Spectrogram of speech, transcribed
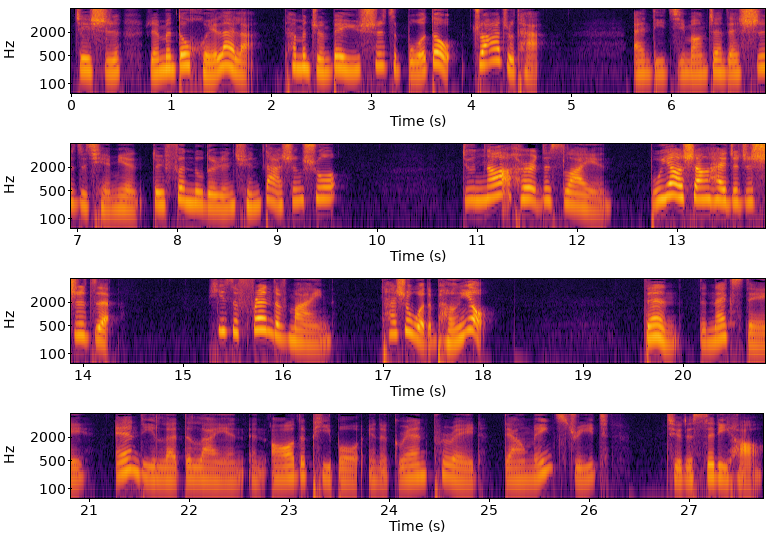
这时，人们都回来了，他们准备与狮子搏斗，抓住它。 安迪急忙站在狮子前面，对愤怒的人群大声说。do not hurt this lion. 不要伤害这只狮子。He's a friend of mine. 他是我的朋友。Then the next day, Andy led the lion and all the people in a grand parade down Main Street to the city hall.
